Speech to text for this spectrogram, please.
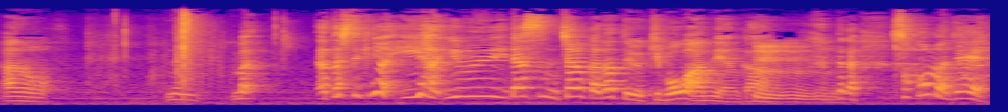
あの、ねま、私的には言いは言い出すんちゃうかなという希望はあんねやんか、うんうんうん。だからそこまで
